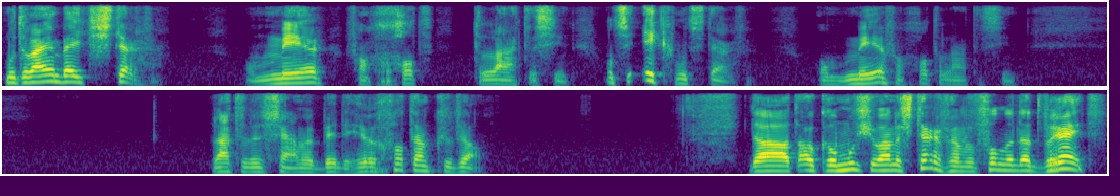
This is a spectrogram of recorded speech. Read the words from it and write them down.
moeten wij een beetje sterven. Om meer van God te laten zien. Onze ik moet sterven. Om meer van God te laten zien. Laten we samen bidden. Heere God, dank u wel. Dat ook al moest Johannes sterven, en we vonden dat wreed.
